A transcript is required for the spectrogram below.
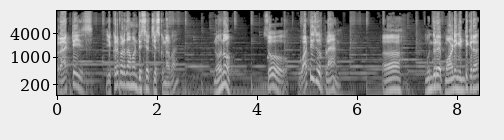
ప్రాక్టీస్ ఎక్కడ పెడదామని డిసైడ్ చేసుకున్నావా? No no so what is your plan? ముందు రేపు మార్నింగ్ ఇంటికి రా.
